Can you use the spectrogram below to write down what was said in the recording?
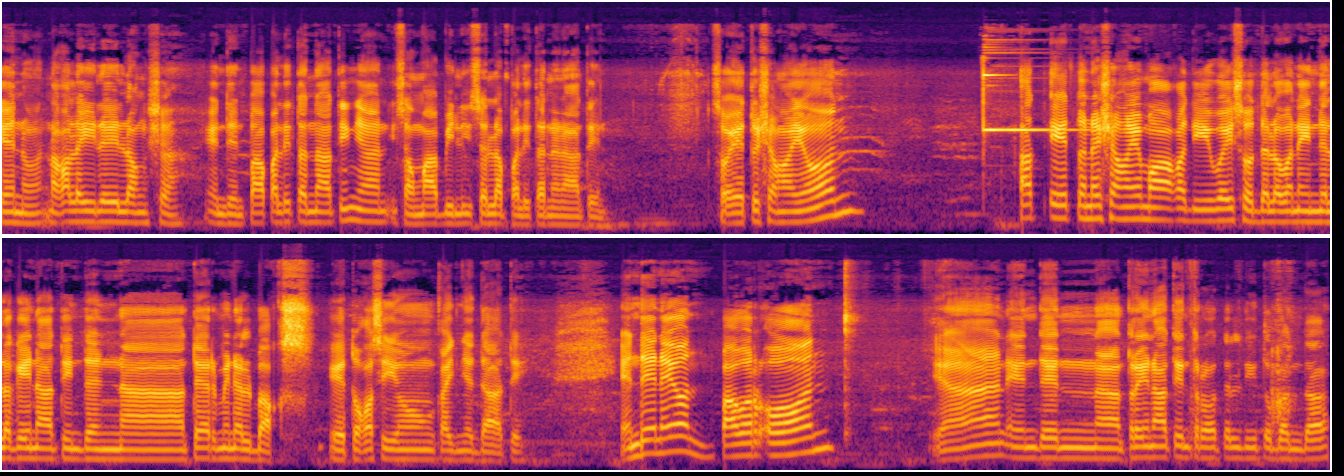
Ayan o, nakalaylay lang siya. And then, papalitan natin yan. Isang mabilisan lang, palitan na natin. So, eto siya ngayon. At eto na siya ngayon mga ka-DIY. So, dalawa na yung nilagay natin din na terminal box. Ito kasi yung kanya dati. And then, ayun, power on. Yan. And then, uh, try natin throttle dito banda.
